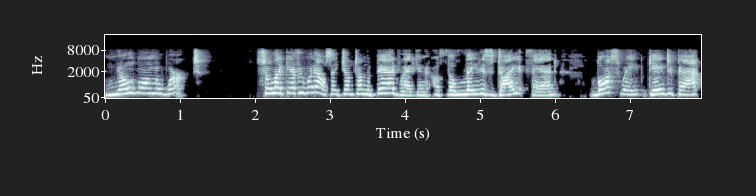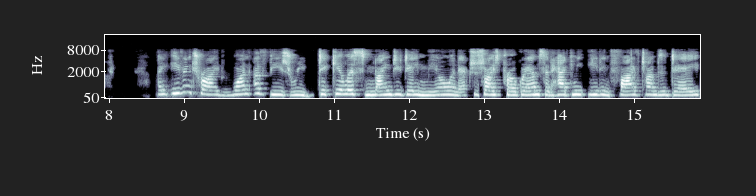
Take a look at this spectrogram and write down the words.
no longer worked. So, like everyone else, I jumped on the bandwagon of the latest diet fad, lost weight, gained it back. I even tried one of these ridiculous 90 day meal and exercise programs that had me eating five times a day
